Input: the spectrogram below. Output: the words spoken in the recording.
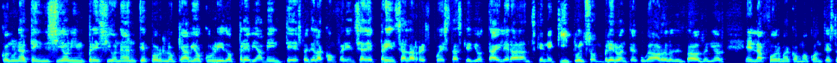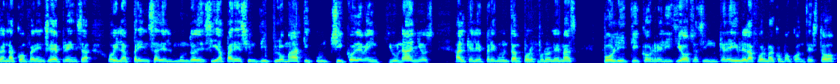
con una tensión impresionante por lo que había ocurrido previamente después de la conferencia de prensa, las respuestas que dio Tyler Adams, que me quito el sombrero ante el jugador de los Estados Unidos en la forma como contestó en la conferencia de prensa. Hoy la prensa del mundo decía, parece un diplomático, un chico de 21 años al que le preguntan por problemas políticos religiosos. Increíble la forma como contestó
